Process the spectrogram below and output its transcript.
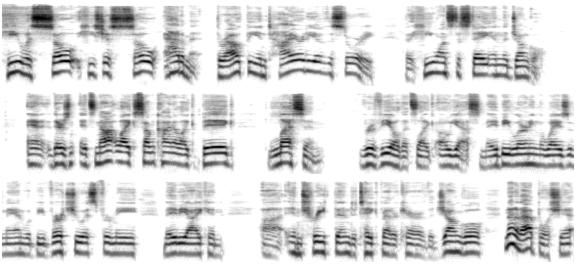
he was so, he's just so adamant throughout the entirety of the story that he wants to stay in the jungle. And there's, it's not like some kind of like big lesson reveal that's like, oh yes, maybe learning the ways of man would be virtuous for me. Maybe I can, uh, entreat them to take better care of the jungle. None of that bullshit.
